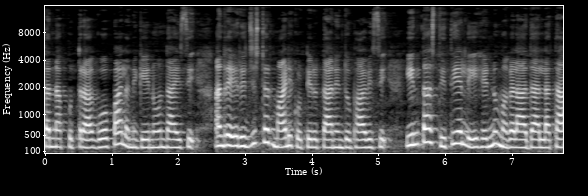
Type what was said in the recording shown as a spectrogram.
ತನ್ನ ಪುತ್ರ ಗೋಪಾಲನಿಗೆ ನೋಂದಾಯಿಸಿ, ಅಂದರೆ ರಿಜಿಸ್ಟರ್ ಮಾಡಿಕೊಟ್ಟಿರುತ್ತಾನೆಂದು ಭಾವಿಸಿ, ಇಂಥ ಸ್ಥಿತಿಯಲ್ಲಿ ಹೆಣ್ಣು ಮಗಳಾದ ಲತಾ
